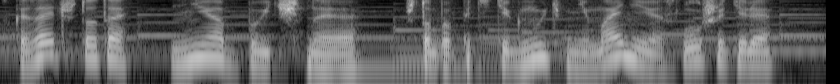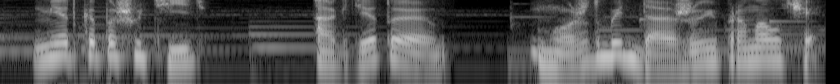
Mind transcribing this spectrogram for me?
сказать что-то необычное, чтобы подстегнуть внимание слушателя, метко пошутить, а где-то, может быть, даже и промолчать.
